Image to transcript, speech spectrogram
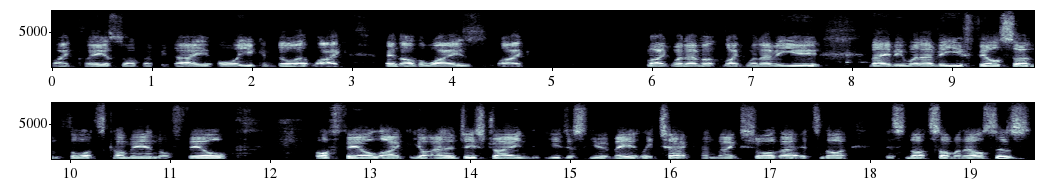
like clear yourself every day, or you can do it like in other ways, like like whenever like whenever you maybe whenever you feel certain thoughts come in or feel or feel like your energy's drained, you just you immediately check and make sure that it's not it's not someone else's.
